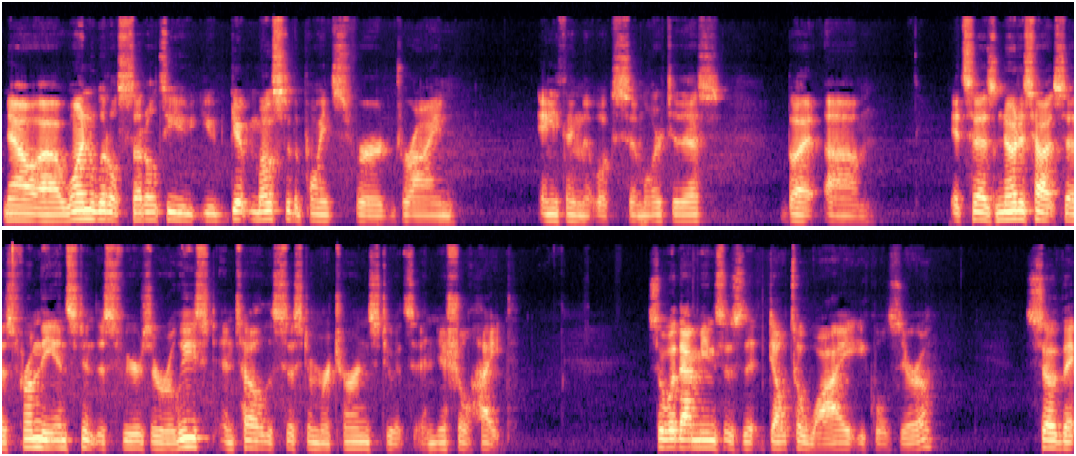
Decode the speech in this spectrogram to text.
Now, uh, one little subtlety, you'd get most of the points for drawing anything that looks similar to this, but um, it says, notice how it says, from the instant the spheres are released until the system returns to its initial height. So what that means is that delta y equals zero. So the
